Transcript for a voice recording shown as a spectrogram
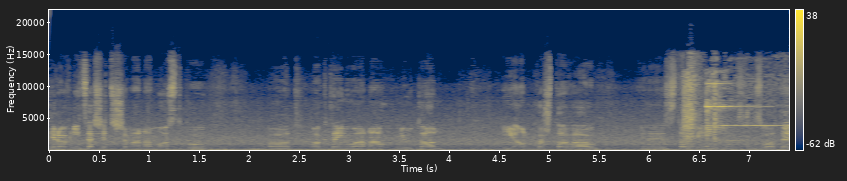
Kierownica się trzyma na mostku od Octane One Newton i on kosztował y, 150 zł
